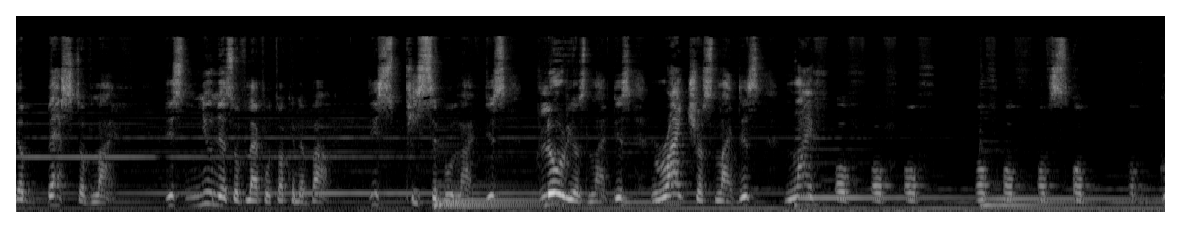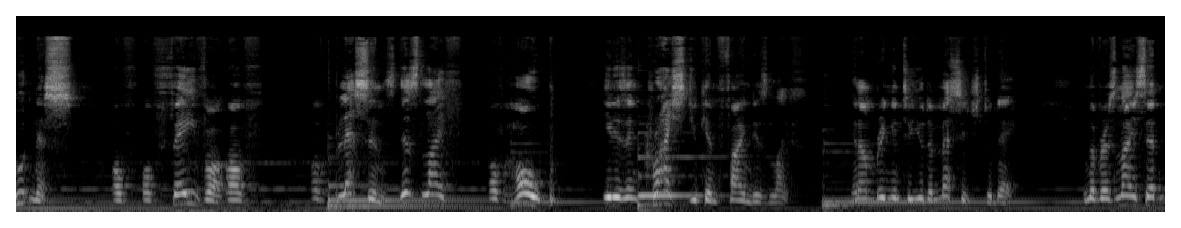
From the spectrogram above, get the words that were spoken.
the best of life, this newness of life we're talking about this peaceable life, this glorious life, this righteous life, this life of of of of of of, of, of goodness, of, of favor, of of blessings, this life of hope. It is in Christ you can find this life. And I'm bringing to you the message today. In the verse 9 said,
